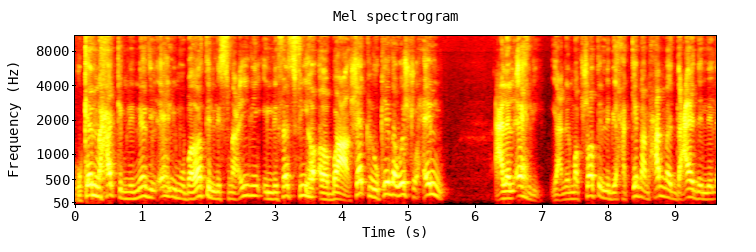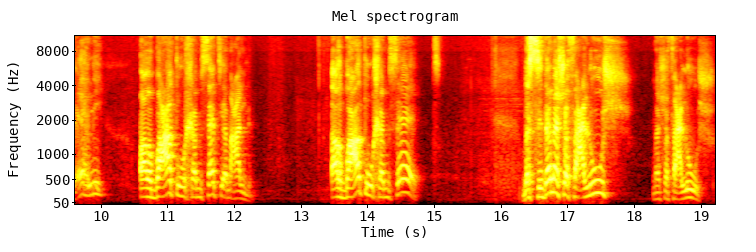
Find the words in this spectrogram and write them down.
وكان محكم للنادي الأهلي مباراة الإسماعيلي اللي فاز فيها أربعة. شكله كده وشه حلو. على الأهلي. يعني الماتشات اللي بيحكمها محمد عادل للأهلي أربعات وخمسات يا معلم. أربعات وخمسات. بس ده ما شفعلوش ما شفعلوش.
